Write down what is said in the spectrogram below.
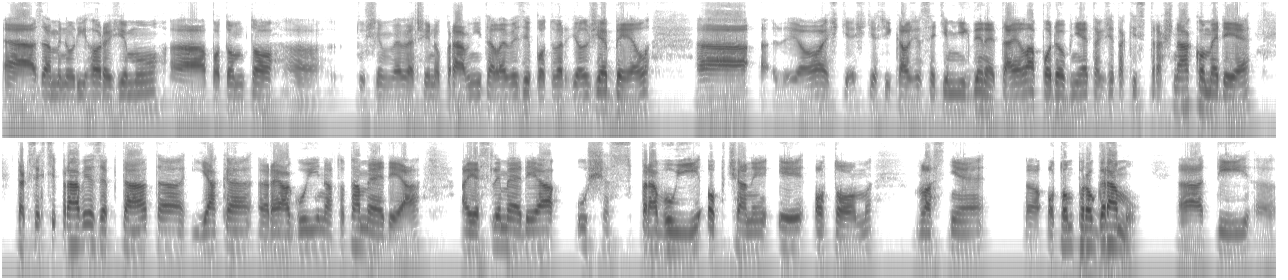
Eh, za minulého režimu potom to eh, tuším ve veřejnoprávní televizi potvrdil, že byl. A jo, ještě, ještě říkal, že se tím nikdy netajil a podobně, takže taky strašná komedie. Tak se chci právě zeptat, jak reagují na to ta média a jestli média už spravují občany i o tom, vlastně o tom programu, Eh, té eh,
